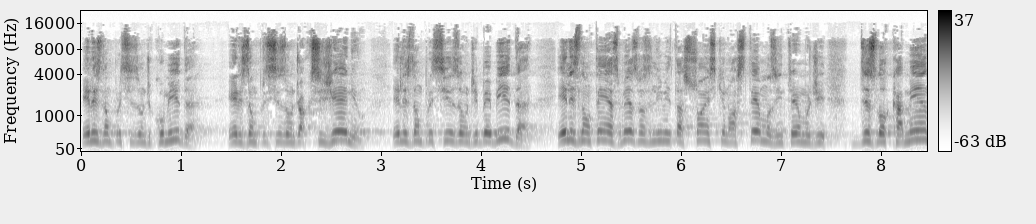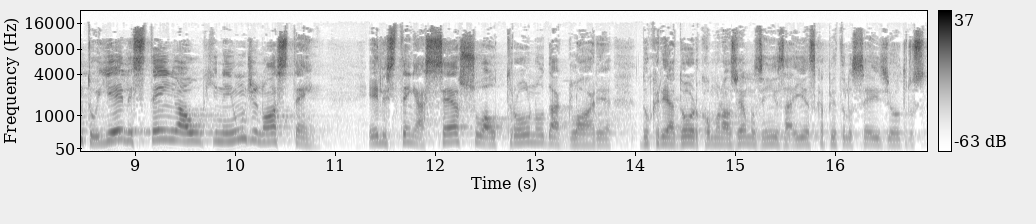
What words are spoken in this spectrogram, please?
Eles não precisam de comida, eles não precisam de oxigênio, eles não precisam de bebida, eles não têm as mesmas limitações que nós temos em termos de deslocamento, e eles têm algo que nenhum de nós tem: eles têm acesso ao trono da glória do Criador, como nós vemos em Isaías capítulo 6 e outros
